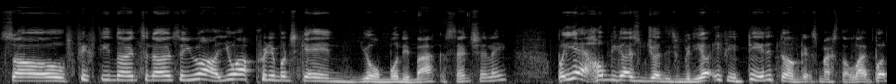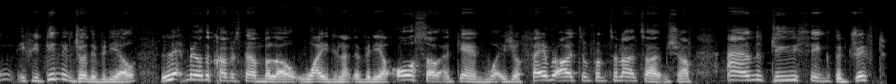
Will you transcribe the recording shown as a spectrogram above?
So fifteen ninety nine. So you are you are pretty much getting your money back essentially. But yeah, hope you guys enjoyed this video. If you did, don't forget to smash the like button. If you didn't enjoy the video, let me know in the comments down below why you didn't like the video. Also, again, what is your favourite item from tonight's item shop? And do you think the drift,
